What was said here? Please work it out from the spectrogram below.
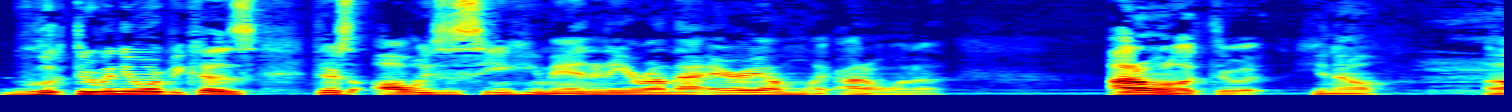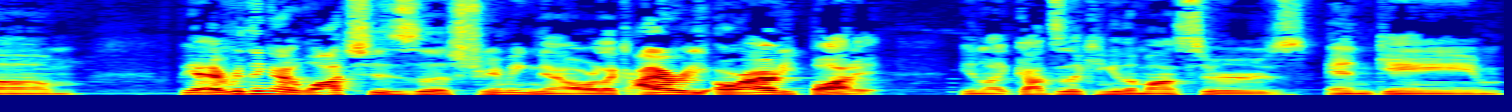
look through them anymore because there's always a sea of humanity around that area. I'm like, I don't want to, I don't want to look through it, you know. Um, but yeah, everything I watch is uh, streaming now, or like I already, or I already bought it. You know, like Godzilla King of the Monsters, Endgame,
